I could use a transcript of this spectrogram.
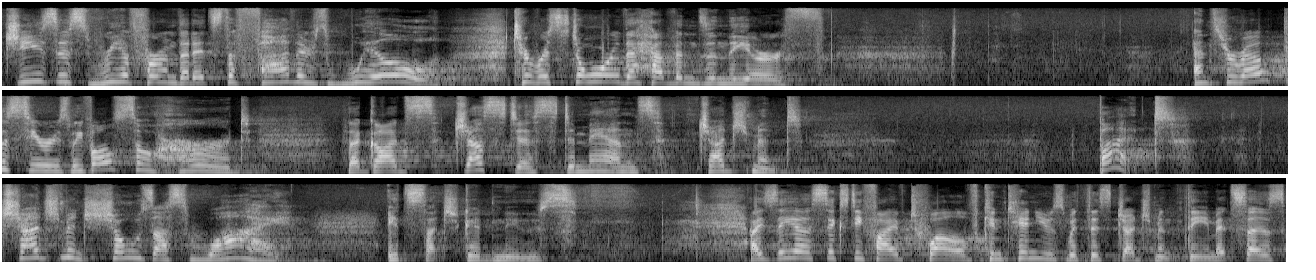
Jesus reaffirmed that it's the Father's will to restore the heavens and the earth. And throughout the series, we've also heard that God's justice demands judgment. But judgment shows us why it's such good news. Isaiah 65 12 continues with this judgment theme. It says,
